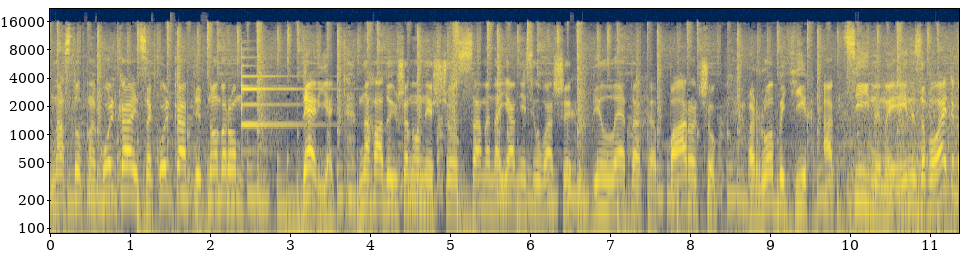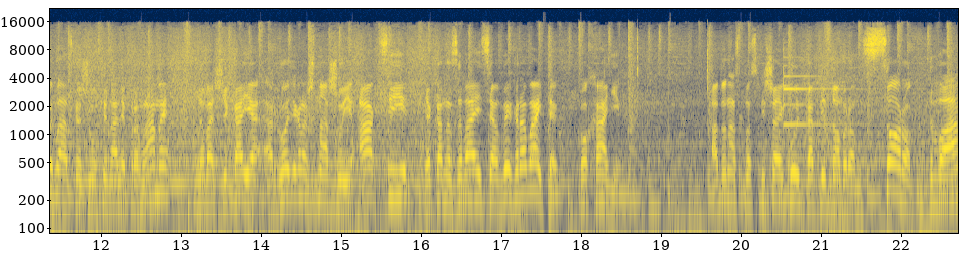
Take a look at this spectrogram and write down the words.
Наступна колька, це колька під номером 9. Нагадую, шановні, що саме наявність у ваших білетах парочок робить їх акційними. І не забувайте, будь ласка, що у фіналі програми на вас чекає розіграш нашої акції, яка називається Вигравайте, кохані. А до нас поспішає кулька під номером 42.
